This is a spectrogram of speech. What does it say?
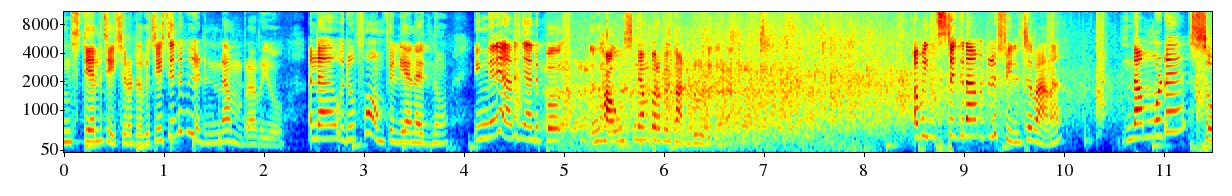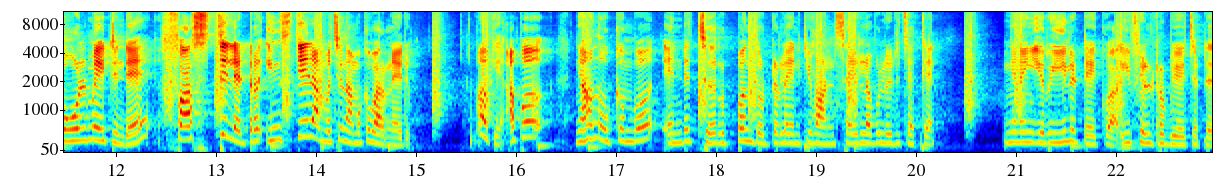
ഇൻസ്റ്റയിൽ ചേച്ചിയുടെ അടുത്ത് ചേച്ചി എന്റെ വീടിന്റെ നമ്പർ അറിയോ? അല്ല ഒരു ഫോം ഫിൽ ചെയ്യാനായിരുന്നു. ഇങ്ങനെയാണ് ഞാനിപ്പോൾ ഹൗസ് നമ്പറൊക്കെ കണ്ടുപിടിക്കുന്നത്. അപ്പോൾ ഇൻസ്റ്റഗ്രാമിന്റെ ഒരു ഫിൽറ്ററാണ് നമ്മുടെ സോൾമേറ്റിന്റെ ഫസ്റ്റ് ലെറ്റർ ഇൻസ്റ്റയിൽ അമ്മച്ച് നമുക്ക് പറഞ്ഞു തരും. ഓക്കെ അപ്പോൾ ഞാൻ നോക്കുമ്പോൾ എന്റെ ചെറുപ്പം തൊട്ടുള്ള എനിക്ക് വൺ സൈഡ് ലെവലൊരു ചെക്കൻ. ഇങ്ങനെ ഈ റീൽ ഇട്ടേക്കുക ഈ ഫിൽട്ടർ ഉപയോഗിച്ചിട്ട്.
